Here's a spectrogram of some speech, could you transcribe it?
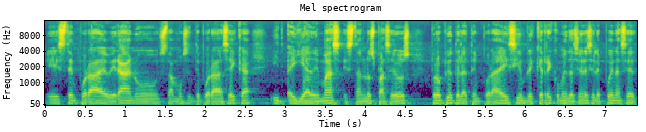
es temporada de verano, estamos en temporada seca y, además están los paseos propios de la temporada de diciembre. ¿Qué recomendaciones se le pueden hacer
